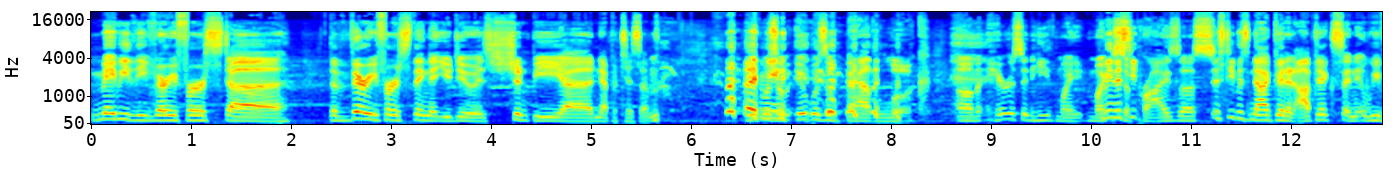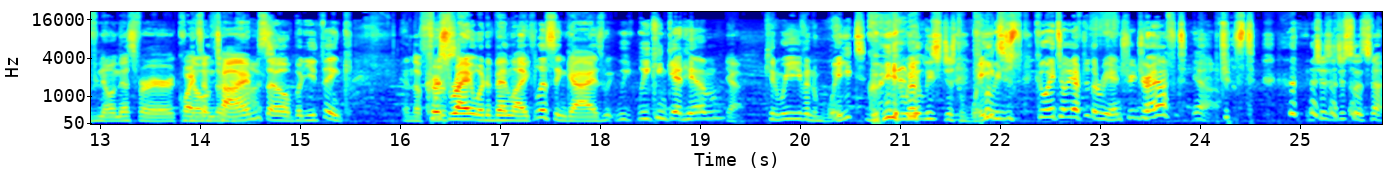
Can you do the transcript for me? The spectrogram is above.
maybe the very first uh, the very first thing that you do is shouldn't be uh, nepotism. It was mean- a, it was a bad look. Um, Harrison Heath might might mean, this team- surprise us. this team is not good at optics, and we've known this for quite No, some time. not. So, but you think And the Chris Wright would have been like, "Listen, guys, we, we, we can get him. Yeah. Can we even wait? Can we at least just wait? Can we just can we wait till after the reentry draft? Yeah. just just just so it's not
